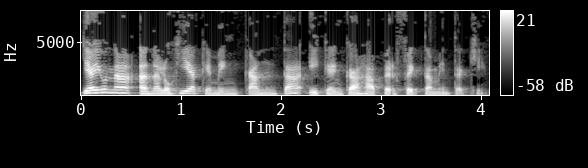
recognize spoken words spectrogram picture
Y hay una analogía que me encanta y que encaja perfectamente aquí.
